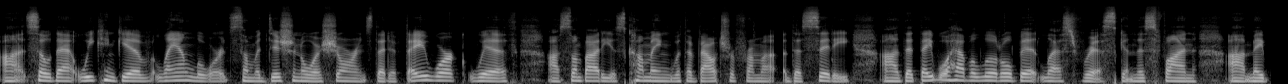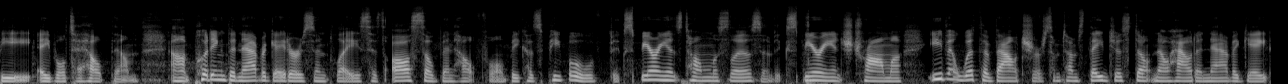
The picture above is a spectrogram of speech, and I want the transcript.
uh, so that we can give landlords some additional assurance that if they work with somebody is coming with a voucher from the city, that they will have a little bit less risk, and this fund may be able to help them. Um, putting the navigators in place has also been helpful because people who've experienced homelessness and experienced trauma, even with a voucher, sometimes they just don't know how to navigate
